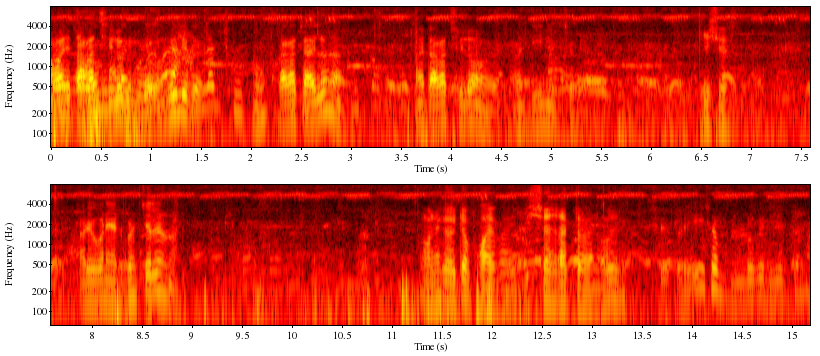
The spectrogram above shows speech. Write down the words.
আমার যে টাকা ছিল কিন্তু বুঝলি তো? টাকা চাইলো না? আমি টাকা ছিল আমার কাছে আমি দিয়ে নিচ্ছে কিসের? আরে ওখানে অ্যাডভান্স চলে না? অনেকে ওইটা ভয় পায় বিশ্বাস রাখতে হয় না বুঝলি? সে তো এইসব লোকে দিয়েছে না।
